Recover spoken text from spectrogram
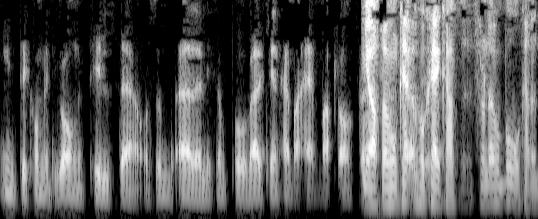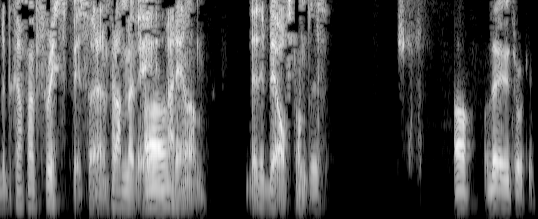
inte kommit igång tills det och så är det liksom på verkligen hemma hemmaplan. Ja, så hon kan, hon kan kasta, från där hon bor kan hon kasta en frisbee så är den framme vid Ja. arenan. Det, det blir avståndet. Ja, och det är ju tråkigt.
